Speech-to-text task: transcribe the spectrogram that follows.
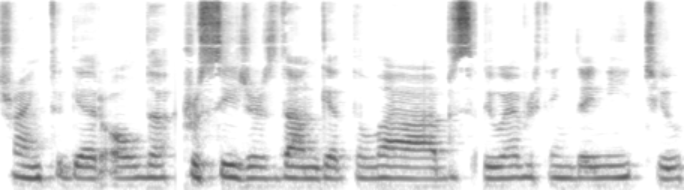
trying to get all the procedures done, get the labs, do everything they need to.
